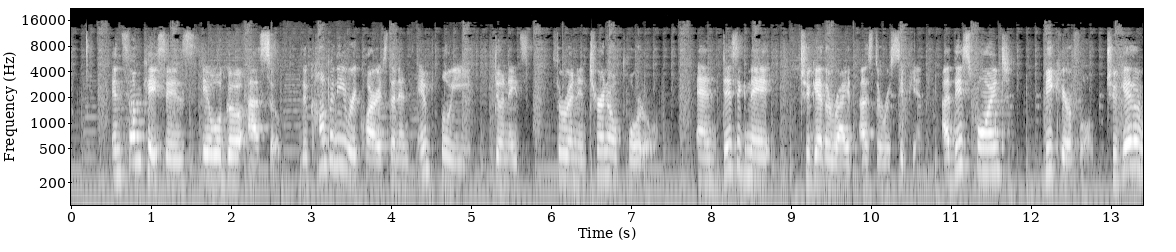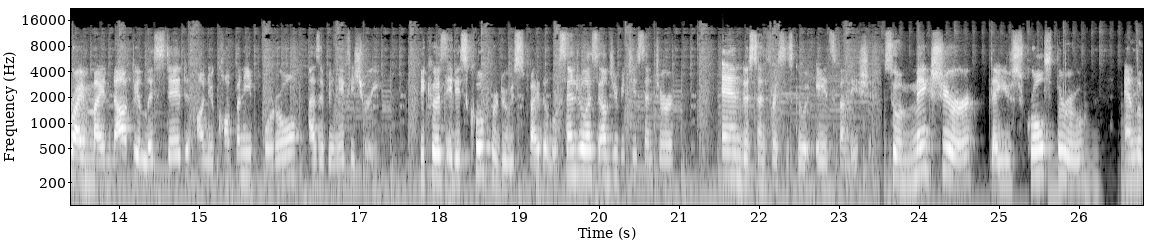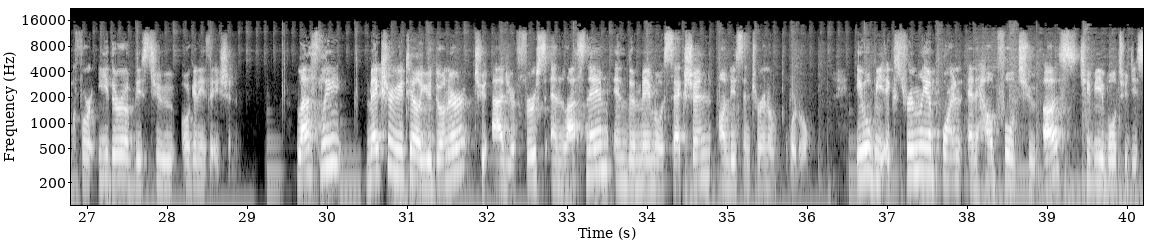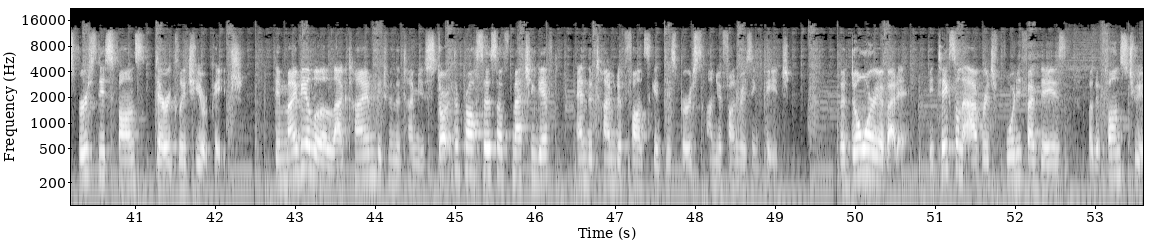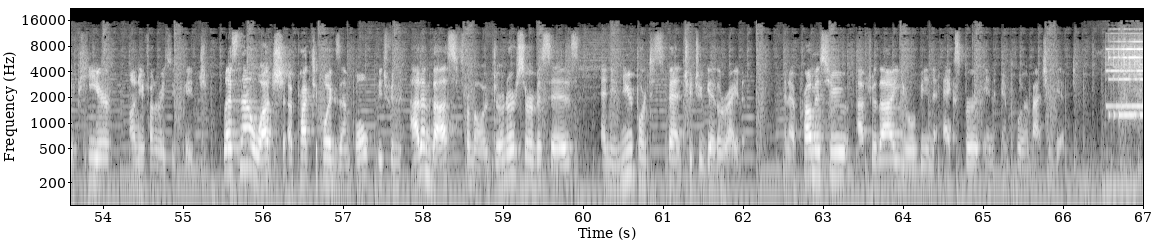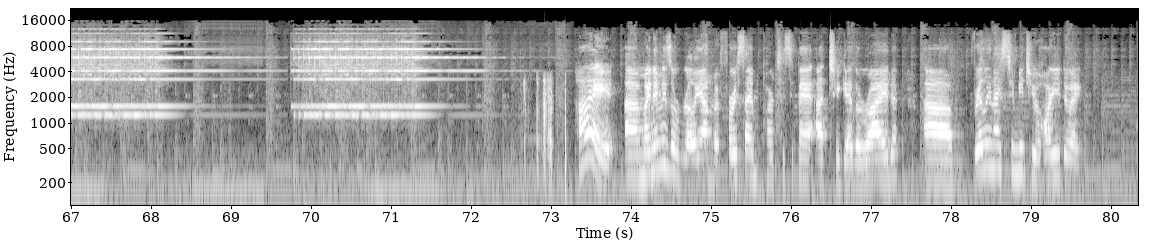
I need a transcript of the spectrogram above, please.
In some cases, it will go as so. The company requires that an employee donates through an internal portal and designate Together Ride as the recipient. At this point, be careful. Together Ride might not be listed on your company portal as a beneficiary because it is co-produced by the Los Angeles LGBT Center and the San Francisco AIDS Foundation. So make sure that you scroll through and look for either of these two organizations. Lastly, make sure you tell your donor to add your first and last name in the memo section on this internal portal. It will be extremely important and helpful to us to be able to disperse these funds directly to your page. There might be a little lag time between the time you start the process of matching gift and the time the funds get dispersed on your fundraising page. But don't worry about it. It takes on average 45 days for the funds to appear on your fundraising page. Let's now watch a practical example between Adam Bass from our donor services and a new participant to Together Ride. And I promise you, after that, you will be an expert in employer matching gift. Hi, uh, my name is Aurelia. I'm a first time participant at Together Ride. Um, really nice to meet you. How are you doing?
